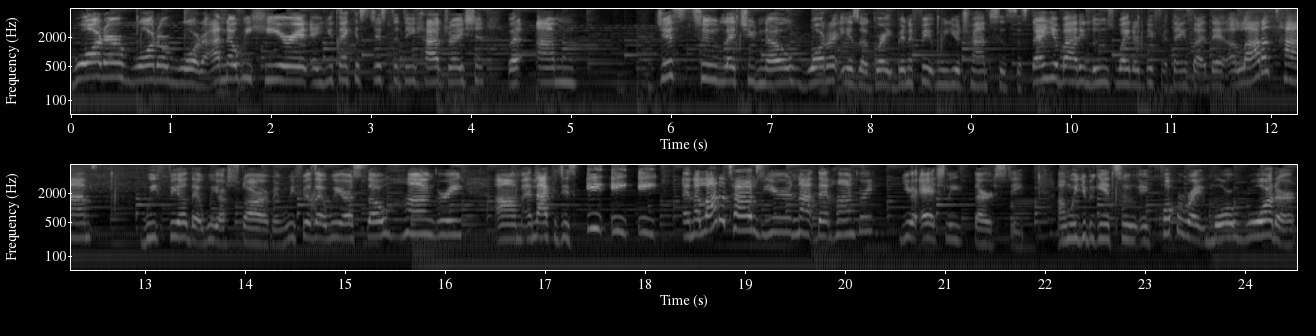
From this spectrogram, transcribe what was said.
water, water, water. I know we hear it and you think it's just the dehydration, but um, just to let you know, water is a great benefit when you're trying to sustain your body, lose weight, or different things like that. A lot of times we feel that we are starving. We feel that we are so hungry um, and I could just eat, eat, eat. And a lot of times you're not that hungry, you're actually thirsty. And um, when you begin to incorporate more water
